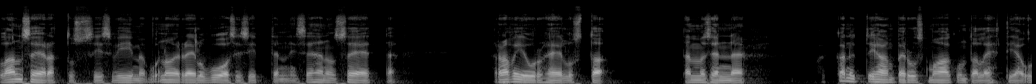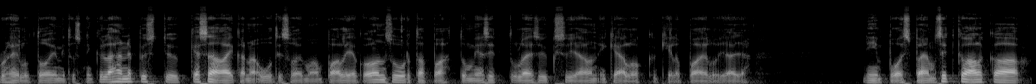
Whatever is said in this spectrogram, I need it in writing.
lanseerattu siis viime, noin reilu vuosi sitten, niin sehän on se, että raviurheilusta tämmöisen vaikka nyt ihan perus maakuntalehti ja urheilutoimitus, niin kyllähän ne pystyy kesäaikana uutisoimaan paljon, kun on suurtapahtumia, sitten tulee syksy ja on ikäluokkakilpailuja ja niin poispäin. Mutta sitten kun alkaa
